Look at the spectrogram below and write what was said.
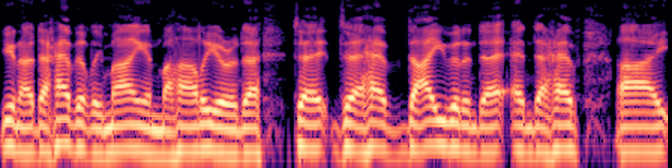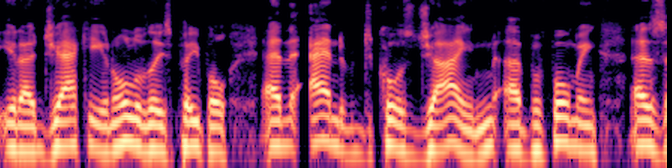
you know, to have Elly-May and Mahalia, and to, to, to have David, and to, and to have uh, you know Jackie, and all of these people, and and of course Jane uh, performing as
